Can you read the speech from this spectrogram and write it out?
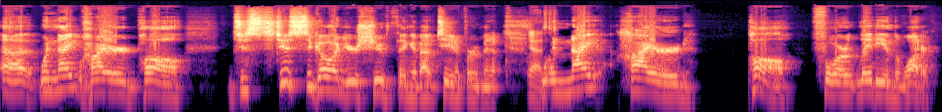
uh, when Night hired paul just just to go on your shoe thing about Tida for a minute yes. when Night hired paul for lady in the water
